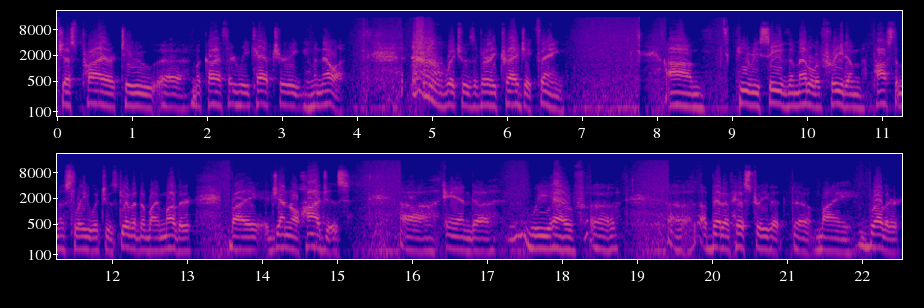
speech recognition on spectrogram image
just prior to uh, MacArthur recapturing Manila, which was a very tragic thing. Um, he received the Medal of Freedom posthumously, which was given to my mother by General Hodges. Uh, and uh, we have uh, a bit of history that uh, my brother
